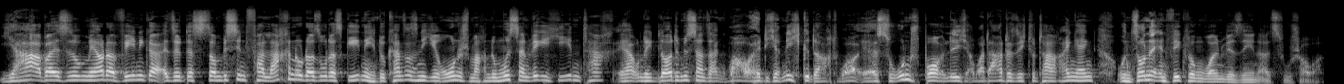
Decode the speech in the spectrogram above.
Ja, aber es ist so mehr oder weniger, also das ist so ein bisschen verlachen oder so, das geht nicht. Du kannst das nicht ironisch machen. Du musst dann wirklich jeden Tag, ja, und die Leute müssen dann sagen, wow, hätte ich ja nicht gedacht, wow, er ist so unsportlich, aber da hat er sich total reingehängt. Und so eine Entwicklung wollen wir sehen als Zuschauer.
